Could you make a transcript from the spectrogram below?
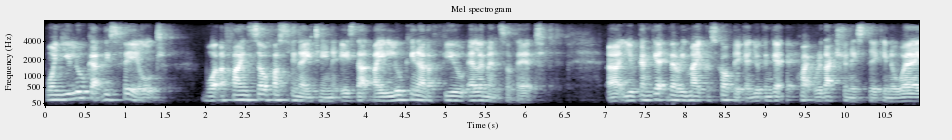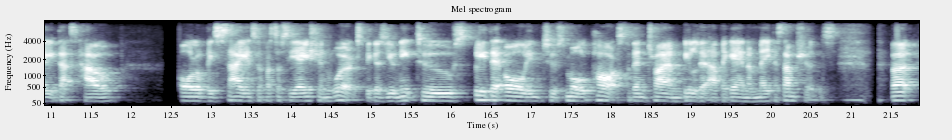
when you look at this field, what I find so fascinating is that by looking at a few elements of it, uh, you can get very microscopic and you can get quite reductionistic in a way. That's how all of this science of association works because you need to split it all into small parts to then try and build it up again and make assumptions. But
